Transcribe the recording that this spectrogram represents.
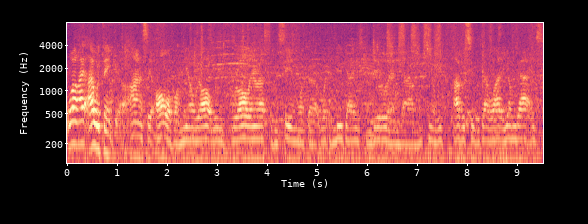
well, I, I would think honestly all of them. You know, we all we, we're all interested in seeing what the what the new guys can do, and um, you know, we obviously we've got a lot of young guys,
